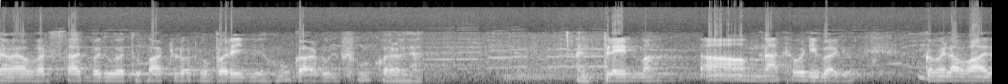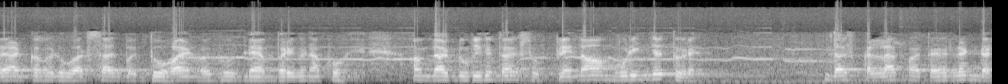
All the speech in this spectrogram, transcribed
હવે વરસાદ બધું હતું, બાટલો એટલું ભરી ગયું. હું ગાડું શું કરે? અને પ્લેનમાં આમ નાખે ઓલી બાજુ. ગમેલા વાદળા ગમેલું વરસાદ બધું હોય ને બધું ડેમ ભરી ગયું આખું. અમદાવાદ ડૂબી ગયું શું? પ્લેન આમ ઉડીને જતું રહે. દસ કલાકમાં તો લંડન.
